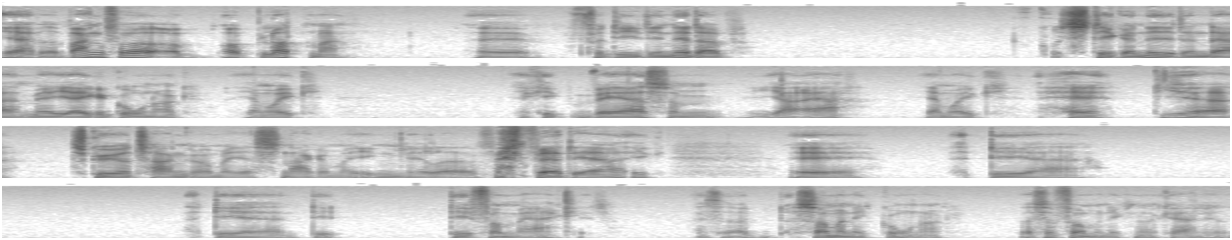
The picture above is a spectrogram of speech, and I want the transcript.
Jeg har været bange for at, at blotte mig, øh, fordi det netop stikker ned i den der med, at jeg ikke er god nok. Jeg må ikke jeg kan ikke være, som jeg er. Jeg må ikke have de her skøre tanker om, at jeg snakker med engle, eller hvad, hvad det er, ikke? Øh, at det er, at det er, det, det er for mærkeligt. Altså, og så er man ikke god nok. Og så får man ikke noget kærlighed.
